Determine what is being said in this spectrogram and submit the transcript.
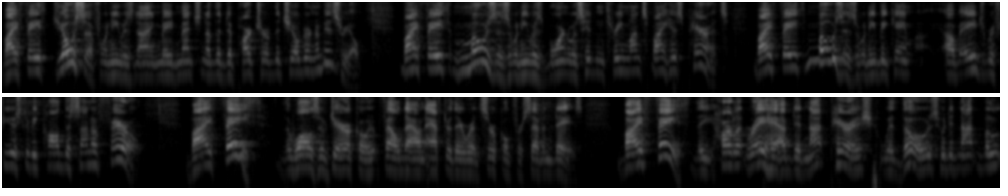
By faith, Joseph, when he was dying, made mention of the departure of the children of Israel. By faith, Moses, when he was born, was hidden three months by his parents. By faith, Moses, when he became of age, refused to be called the son of Pharaoh. By faith, the walls of Jericho fell down after they were encircled for seven days. By faith, the harlot Rahab did not perish with those who did not be-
